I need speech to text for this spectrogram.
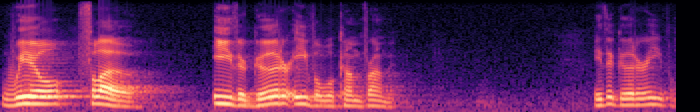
will flow. Either good or evil will come from it. Either good or evil.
